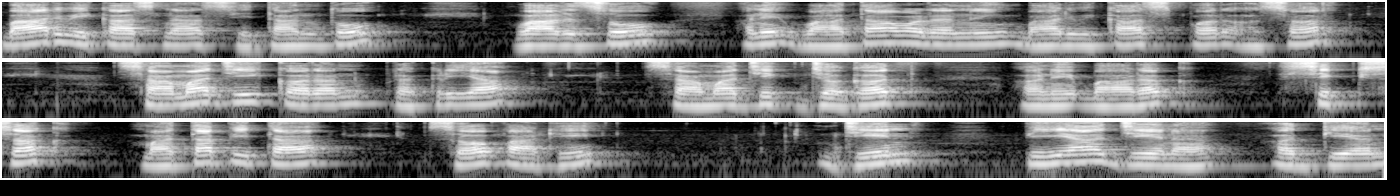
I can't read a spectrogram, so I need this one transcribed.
બાળ વિકાસના સિદ્ધાંતો વારસો અને વાતાવરણની બાળ વિકાસ પર અસર, સામાજિકરણ પ્રક્રિયા, સામાજિક જગત અને બાળક, શિક્ષક માતા પિતા સહપાઠી, જેન, પિયાજેના અધ્યયન,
